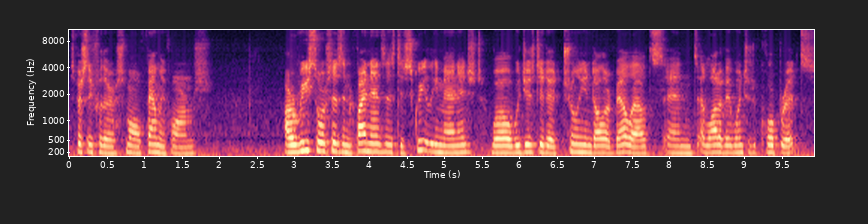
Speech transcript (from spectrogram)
especially for their small family farms. our resources and finances discreetly managed. Well, we just did a trillion dollar bailouts, and a lot of it went to corporates,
